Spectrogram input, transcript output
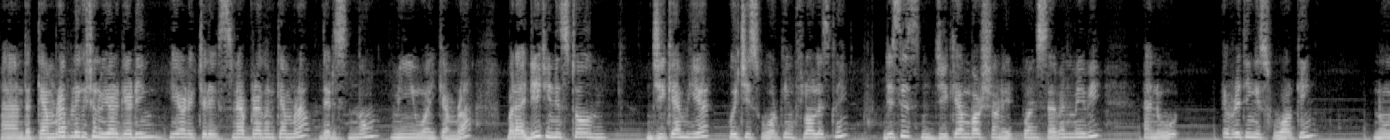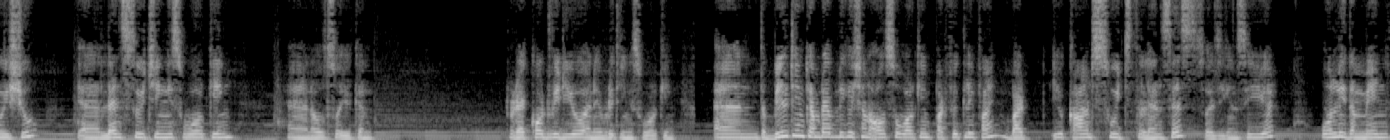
And the camera application we are getting here actually snapdragon camera. There is no MIUI camera but i did install gcam here which is working flawlessly. This is gcam version 8.7 maybe and everything is working no issue. Uh, lens switching is working and also you can record video and everything is working and the built-in camera application also working perfectly fine but you can't switch the lenses so as you can see here only the main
